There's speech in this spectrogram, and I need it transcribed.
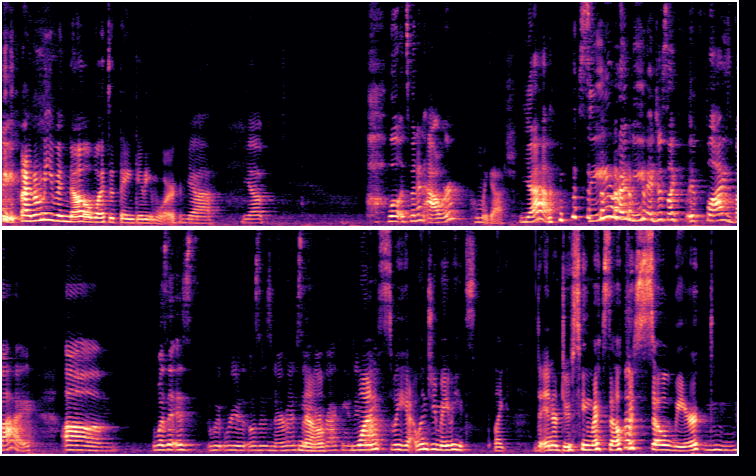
Right. I don't even know what to think anymore. yeah yep well it's been an hour Oh my gosh. yeah see what i mean it just like it flies by um was it as were you, was it as nervous or No. Once we got once you made me it's like the introducing myself is so weird. Mhm.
